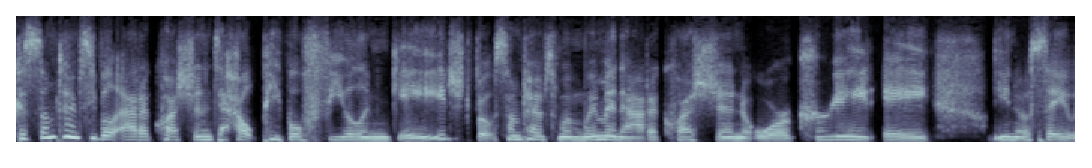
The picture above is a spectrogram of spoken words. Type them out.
Because sometimes people add a question to help people feel engaged but sometimes when women add a question or create a you know say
